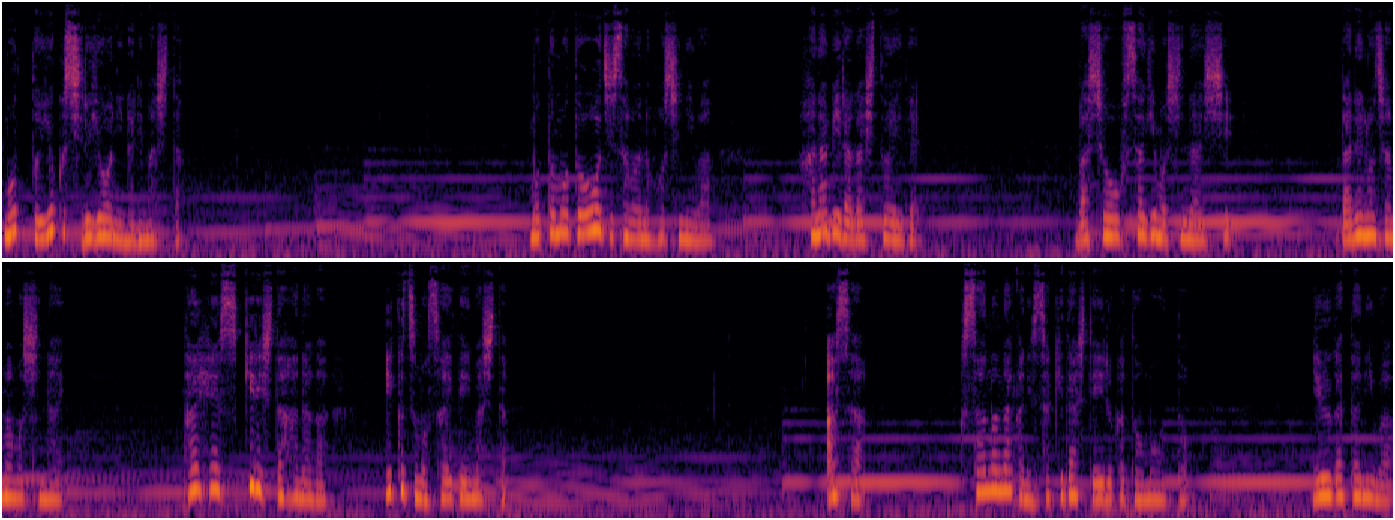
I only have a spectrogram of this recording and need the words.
もっとよく知るようになりました。もともと王子様の星には花びらが一重で場所を塞ぎもしないし誰の邪魔もしない。大変すっきりした花がいくつも咲いていました。朝草の中に咲き出しているかと思うと夕方には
